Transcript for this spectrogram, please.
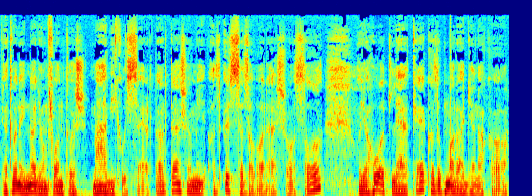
Tehát van egy nagyon fontos mágikus szertartás, ami az összezavarásról szól, hogy a holt lelkek azok maradjanak a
